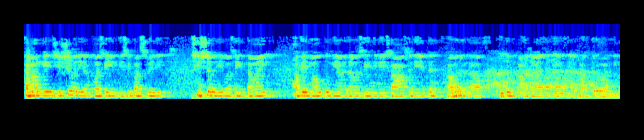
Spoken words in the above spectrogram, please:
තමන්ගේ ශිෂ්‍යවරියක් වශයෙන් 25 වෙනි ශිෂ්‍යවරිය වශයෙන් තමයි අපේ මෞතුමිය යන දවසේදී මේ ශාසනයට පවරලා උතුම් අනුගාමික ජීවිතයට පත් කරවන්නේ.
